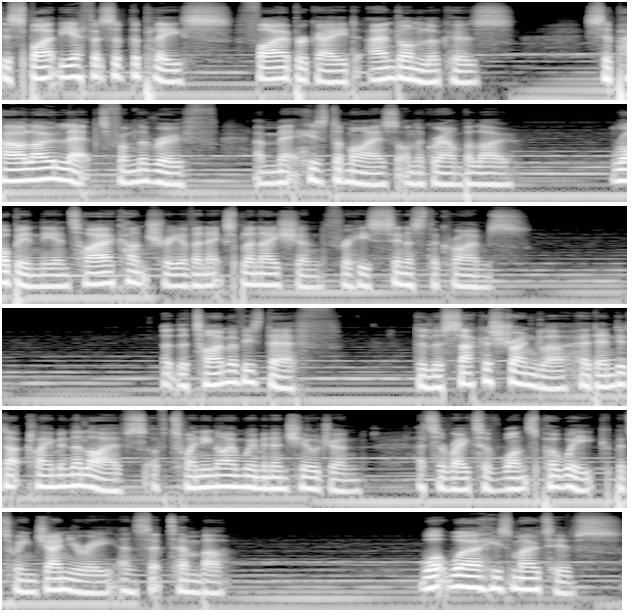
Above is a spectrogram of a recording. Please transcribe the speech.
Despite the efforts of the police, fire brigade, and onlookers, Sipalo leapt from the roof and met his demise on the ground below robbing the entire country of an explanation for his sinister crimes. At the time of his death, the Lusaka Strangler had ended up claiming the lives of 29 women and children at a rate of once per week between January and September. What were his motives?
